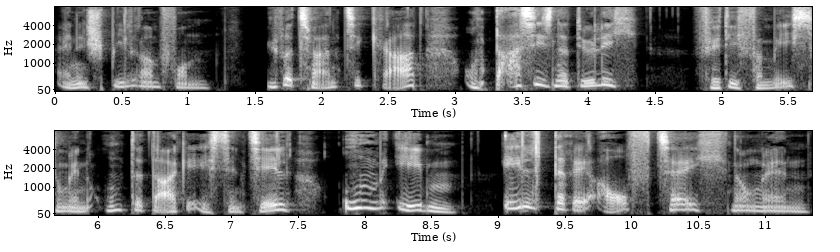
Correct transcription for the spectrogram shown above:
einen Spielraum von über 20 Grad und das ist natürlich für die Vermessungen unter Tage essentiell, um eben ältere Aufzeichnungen,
